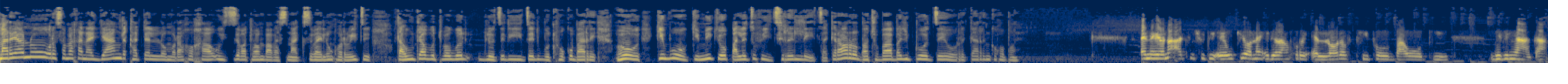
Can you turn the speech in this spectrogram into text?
mare yaanong re samagana jang le kgatelelo morago ga o itsitse batho bangwe ba ba snacks ba e leng gore ba itse o tla utlwa botho ba bua dilo tse di botlhoko ba re o ke mooki mme ke o paletse go itshireletsa. Ke ra gore batho ba dipuo tseo re ka reng ke go bona and yona attitude eo ke yona e dirang gore a lot of people baoki le dingaka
